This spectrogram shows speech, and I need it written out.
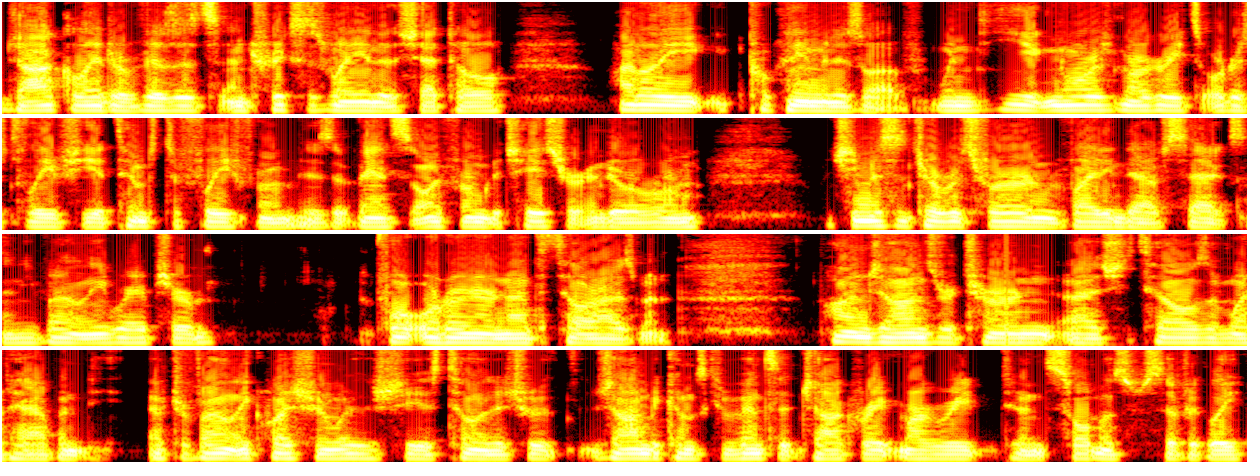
Jacques later visits and tricks his way into the chateau, haughtily proclaiming his love. When he ignores Marguerite's orders to leave, she attempts to flee from his advances, only for him to chase her into a room, which she misinterprets for her inviting to have sex, and he violently rapes her before ordering her not to tell her husband. Upon John's return, uh, she tells him what happened. After violently questioning whether she is telling the truth, John becomes convinced that Jacques raped Marguerite to insult him specifically,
